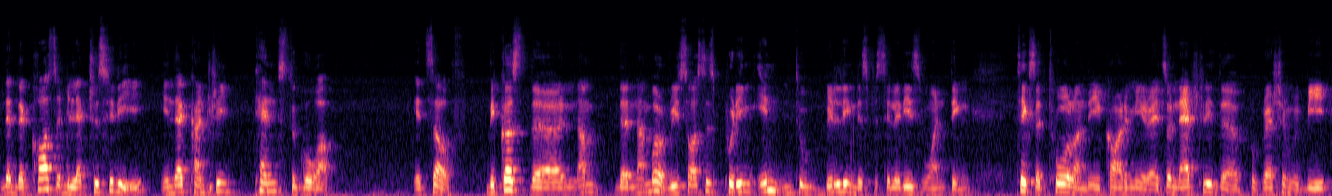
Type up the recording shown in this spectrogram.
That the cost of electricity in that country tends to go up itself because the num the number of resources putting in into building this facility is one thing takes a toll on the economy right so naturally the progression would be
